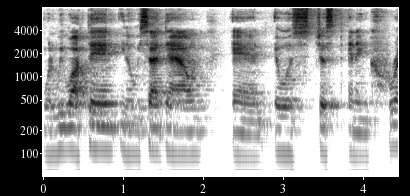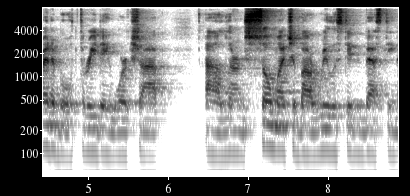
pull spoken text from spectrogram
when we walked in, you know, we sat down and it was just an incredible three day workshop. Uh, learned so much about real estate investing,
